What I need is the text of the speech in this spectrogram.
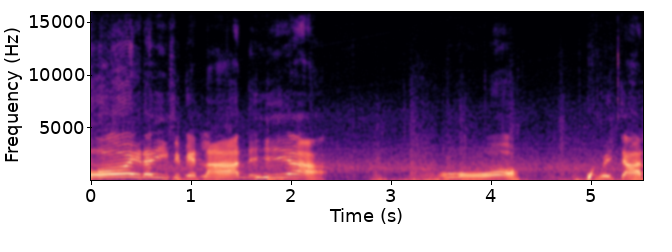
โอ้ย ได้อีก 11 ล้านไอ้เหี้ยโอ้โหรวยจัด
